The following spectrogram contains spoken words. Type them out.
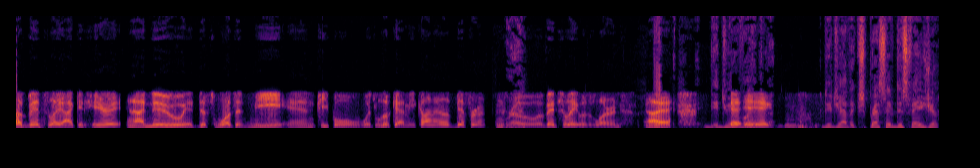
eventually I could hear it and I knew it just wasn't me and people would look at me kind of different. And Right. so eventually it was learned. I, Did you have it, it, did you have expressive dysphasia?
